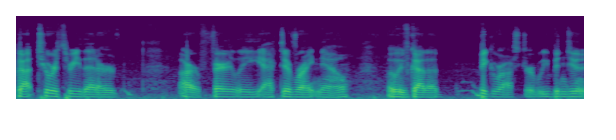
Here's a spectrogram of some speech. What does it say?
got two or three that are are fairly active right now, but we've got a big roster. We've been doing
